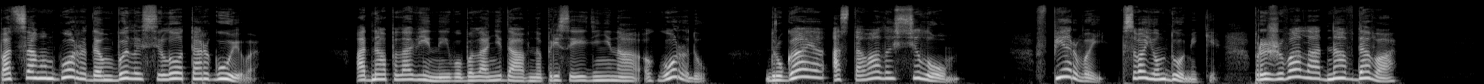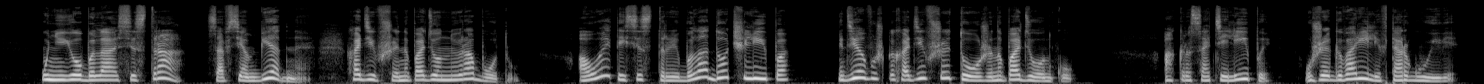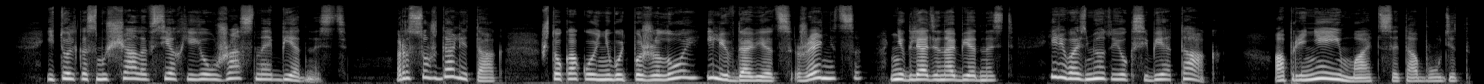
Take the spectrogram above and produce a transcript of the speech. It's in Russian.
Под самым городом было село Торгуево. Одна половина его была недавно присоединена к городу, другая оставалась селом. В первой, в своем домике, проживала одна вдова. У нее была сестра, совсем бедная, ходившая на паденную работу, а у этой сестры была дочь Липа, девушка, ходившая тоже на паденку. О красоте Липы уже говорили в Торгуеве, и только смущала всех ее ужасная бедность. Рассуждали так, что какой-нибудь пожилой или вдовец женится, не глядя на бедность, или возьмет ее к себе так, а при ней и мать сыта будет.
